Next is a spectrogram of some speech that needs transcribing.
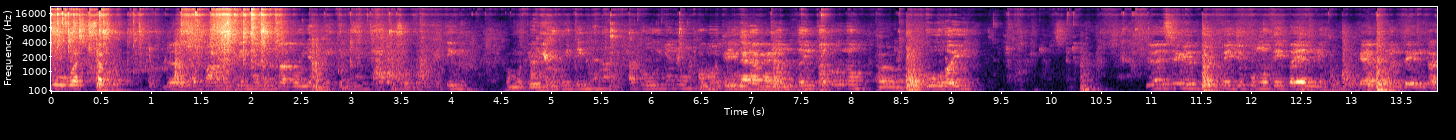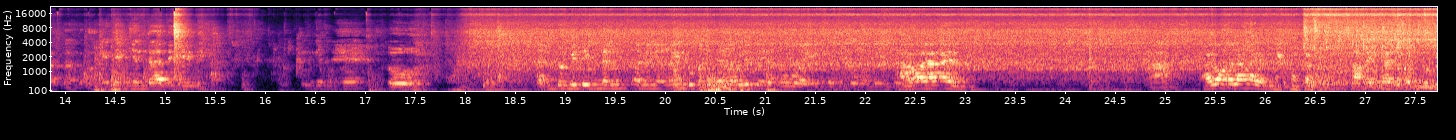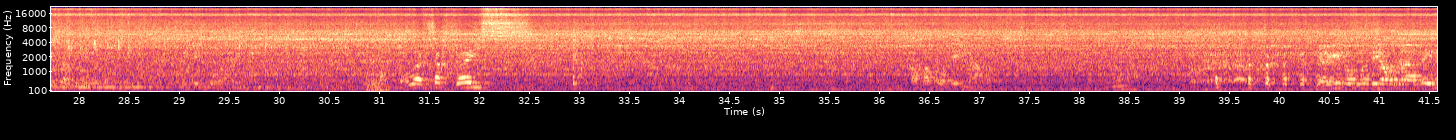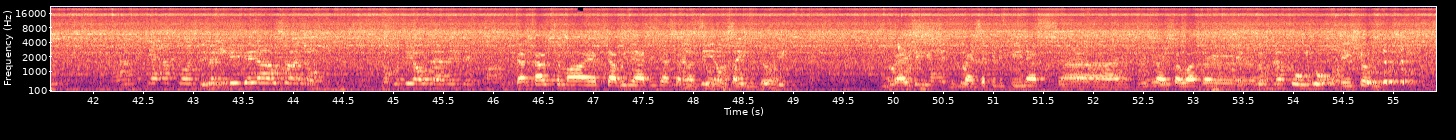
So what's up? Dahil sa pangasin na ng tattoo niya, itim yan dati. Sobrang itim. Pumuti. Ay, Umitim na lang tattoo niya nung pumuti na lang ngayon. Ganda yung tattoo no. Oo. Buhay. Yan si Gilbert, medyo pumuti pa yan eh. Kaya gumanda yung tat tattoo. Ang itim yan dati dito. Oo. Ang dumiting na nung ano niya ngayon, gumanda na ulit eh. Nabuhay kasi pumuti. Ako lang ngayon. Ha? Ako ko lang ngayon. Sa akin nga doon, ang dumi. Umitim ko kasi. What's up guys? Papaputi nga ako. Gagi, paputi ako dati. Ilang hindi kaya ako sa ano. Paputi ako dati. Shout out sa mga FW natin dyan sa ako sa mundo. guys, guys sa Pilipinas, uh, dito sa water na station.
